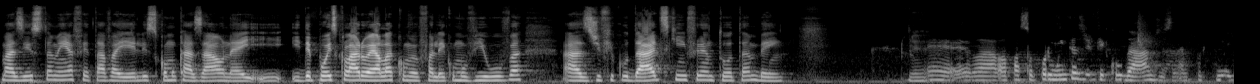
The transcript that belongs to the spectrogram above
mas isso também afetava eles como casal, né? E, e depois, claro, ela, como eu falei, como viúva, as dificuldades que enfrentou também. É. É, ela, ela, passou por muitas dificuldades, né? Porque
